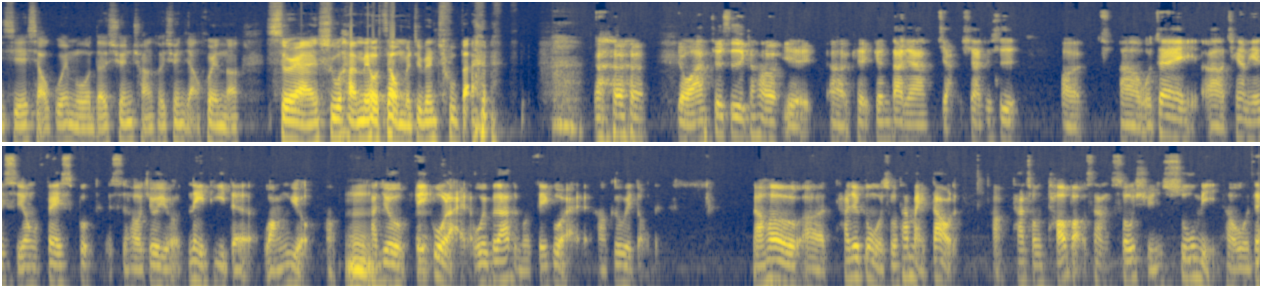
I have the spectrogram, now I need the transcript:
一些小规模的宣传和宣讲会呢？虽然书还没有在我们这边出版，有啊，就是刚好也呃可以跟大家讲一下，就是呃啊我在啊前两天使用 Facebook 的时候，就有内地的网友啊，嗯，他就飞过来了，我也不知道他怎么飞过来的，好，各位懂的。然后呃他就跟我说他买到了。好，他从淘宝上搜寻书名，哈，我再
